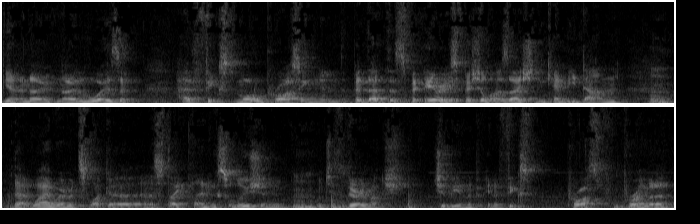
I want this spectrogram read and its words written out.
you know no no lawyers that have fixed model pricing, and, but that the area specialisation can be done that way, where it's like a, an estate planning solution, Mm. which is very much should be in the in a fixed price parameter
